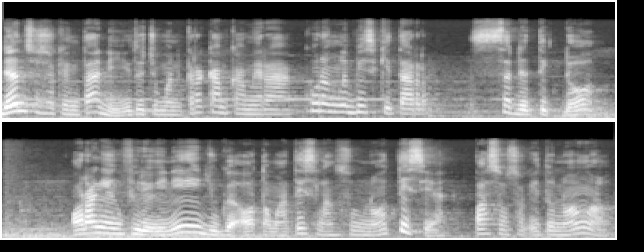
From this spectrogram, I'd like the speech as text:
Dan sosok yang tadi itu cuman kerekam kamera kurang lebih sekitar sedetik doang. Orang yang video ini juga otomatis langsung notice ya pas sosok itu nongol.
